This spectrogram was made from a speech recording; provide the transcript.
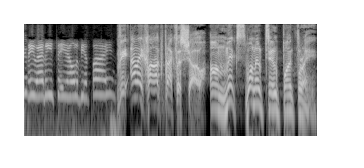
you. See you, Eddie. See you, all of you. Bye. The Ali Clark Breakfast Show on Mix 102.3.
